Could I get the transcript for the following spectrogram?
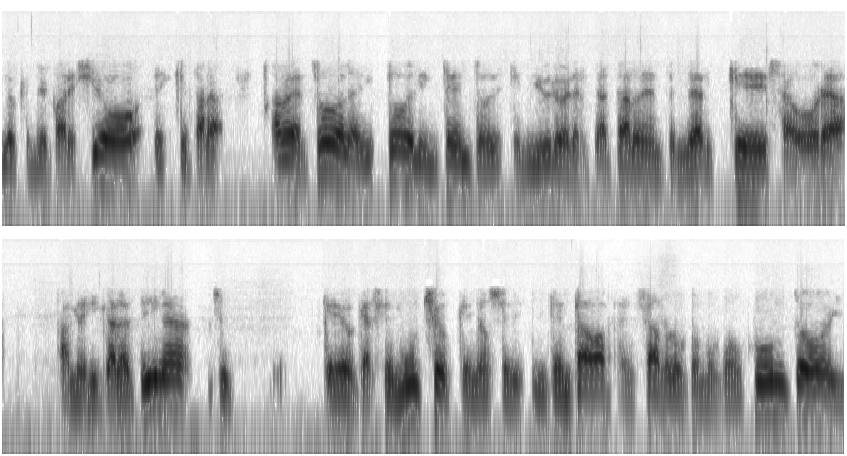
lo que me pareció es que para, a ver, todo, todo el intento de este libro era tratar de entender qué es ahora América Latina. Yo creo que hace mucho que no se intentaba pensarlo como conjunto y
